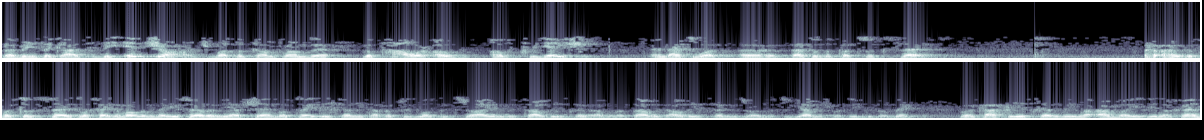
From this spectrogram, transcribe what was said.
that means that God, the in charge, must have come from the, the power of, of creation. And that's what uh, that's what the pasuk says. the pasuk says, "L'chein emol b'nei Yisrael ani Hashem l'tzeiti yichem mitachat shivlot Mitzrayim v'tzalti yitchem avodatam v'galti yitchem Yisrael v'tzuyam mishpatim g'dodik v'akachti yitchem v'ila'am v'ayiti lachem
